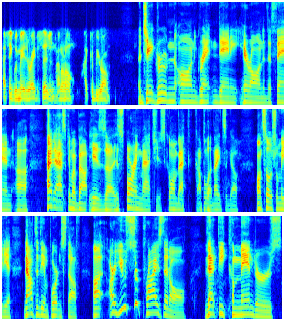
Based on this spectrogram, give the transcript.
I think we made the right decision. I don't know. I could be wrong. Uh, Jay Gruden on Grant and Danny here on the fan. Uh, had to ask him about his uh, his sparring matches going back a couple of nights ago on social media. Now to the important stuff. Uh, are you surprised at all that the Commanders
